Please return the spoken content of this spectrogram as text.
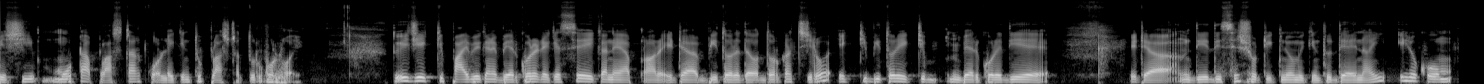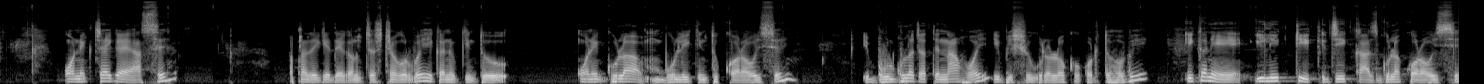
বেশি মোটা প্লাস্টার করলে কিন্তু প্লাস্টার দুর্বল হয়। তো এই যে একটি পাইপ এখানে বের করে রেখেছে, এখানে আপনার এটা ভিতরে দেওয়ার দরকার ছিল। একটি ভিতরে একটি বের করে দিয়ে এটা দিয়ে দিছে, সঠিক নিয়মে কিন্তু দেয় নাই। এরকম অনেক জায়গায় আছে। আপনাদেরকে দেখানোর চেষ্টা করব। এখানেও কিন্তু অনেকগুলা বলি কিন্তু করা হয়েছে। এই ভুলগুলো যাতে না হয়, এই বিষয়গুলো লক্ষ্য করতে হবে। এখানে ইলেকট্রিক যে কাজগুলো করা হয়েছে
